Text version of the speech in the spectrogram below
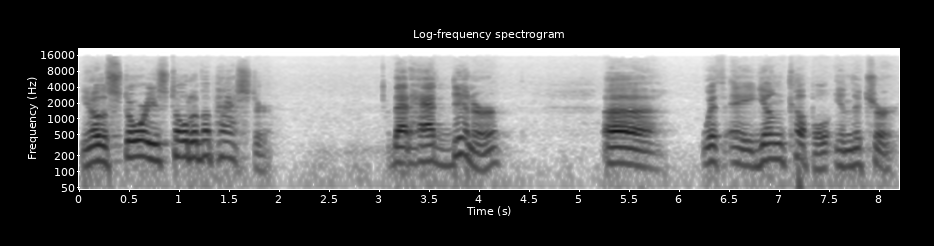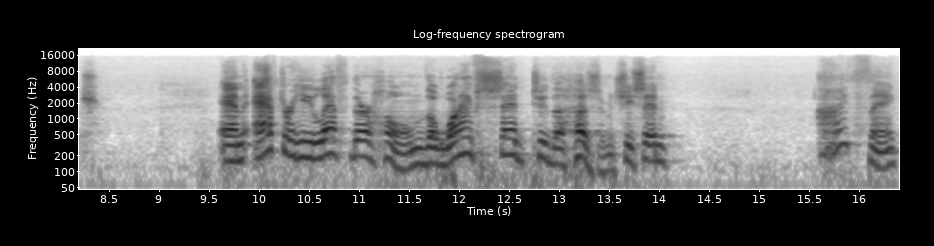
You know, the story is told of a pastor that had dinner uh, with a young couple in the church. And after he left their home, the wife said to the husband, she said, I think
